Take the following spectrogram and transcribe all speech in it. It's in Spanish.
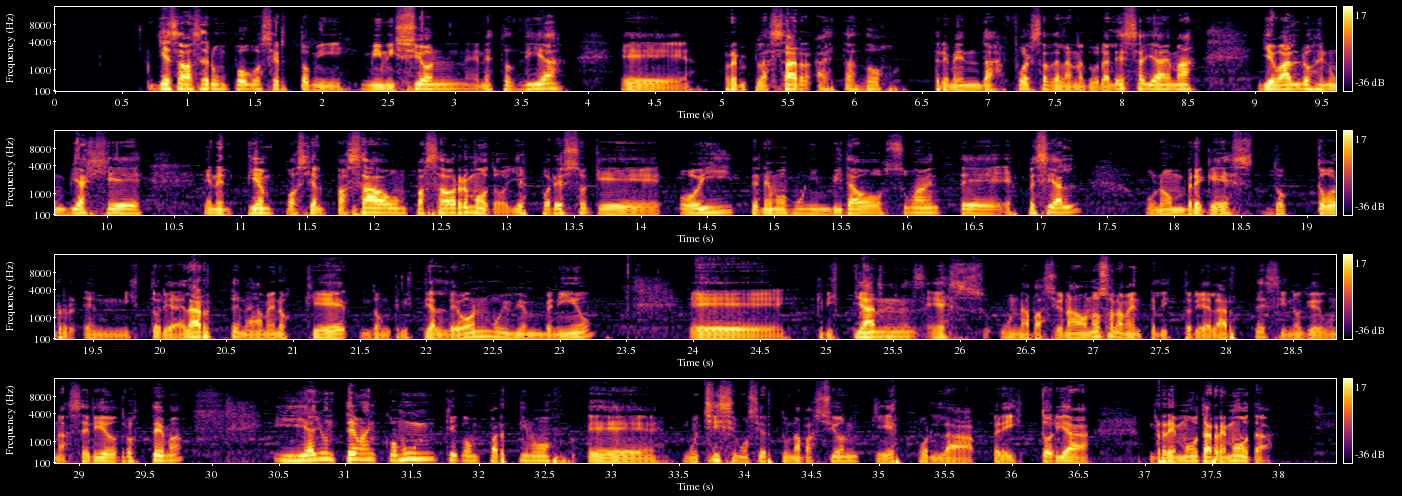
y esa va a ser un poco, ¿cierto?, mi, misión en estos días, eh, reemplazar a estas dos tremendas fuerzas de la naturaleza y además llevarlos en un viaje en el tiempo hacia el pasado, un pasado remoto. Y es por eso que hoy tenemos un invitado sumamente especial, un hombre que es doctor en historia del arte, nada menos que don Cristian León, muy bienvenido. Eh, Cristian es un apasionado no solamente de la historia del arte, sino que de una serie de otros temas. Y hay un tema en común que compartimos eh, muchísimo, ¿cierto? Una pasión que es por la prehistoria remota, remota.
